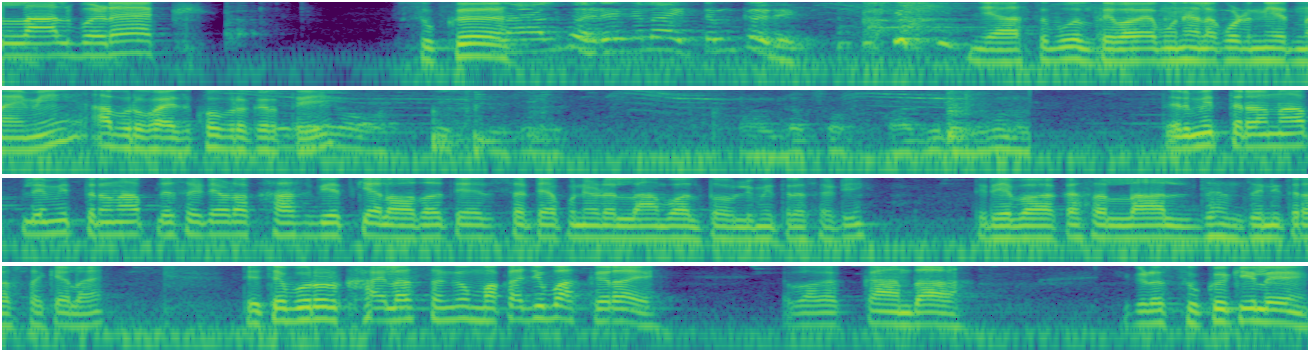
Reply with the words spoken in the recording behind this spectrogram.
लाल बडक. लाल का आयटमकडे हे असं बोलतंय बघा म्हणून ह्याला कुठं नेत नाही मी. आबरू खायचं खोबरं करते तर मित्रांनो आपल्या मित्रांनो आपल्यासाठी एवढा खास बेत केला होता त्यासाठी आपण एवढा लांब आलतो आपल्या मित्रासाठी. तर हे बघा कसा लाल झणझणीत रस्ता केला आहे त्याच्याबरोबर खायला संग मकाची भाकर आहे. हे बघा कांदा. इकडं सुकं केलं आहे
